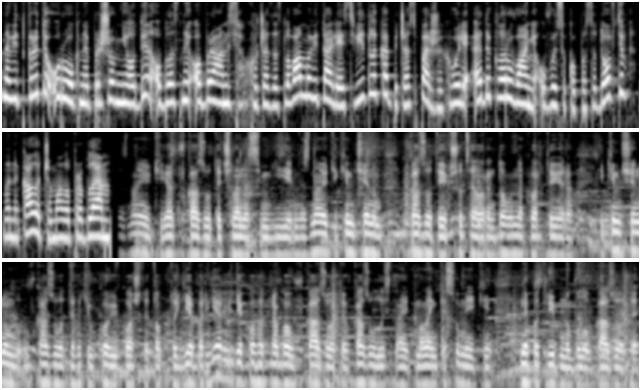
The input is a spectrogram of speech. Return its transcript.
Так на відкритий урок не прийшов ні один обласний обранець. Хоча, за словами Віталія Світлика, під час першої хвилі е-декларування у високопосадовців виникало чимало проблем. Не знають, як вказувати члена сім'ї, не знають, яким чином вказувати, якщо це орендована квартира, яким чином вказувати готівкові кошти. Тобто є бар'єр, від якого треба вказувати. Вказувались навіть маленькі суми, які не потрібно було вказувати.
